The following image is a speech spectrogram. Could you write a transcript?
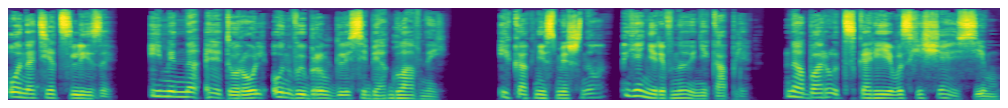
Он отец Лизы. Именно эту роль он выбрал для себя главной. И как ни смешно, я не ревную ни капли. Наоборот, скорее восхищаюсь им.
